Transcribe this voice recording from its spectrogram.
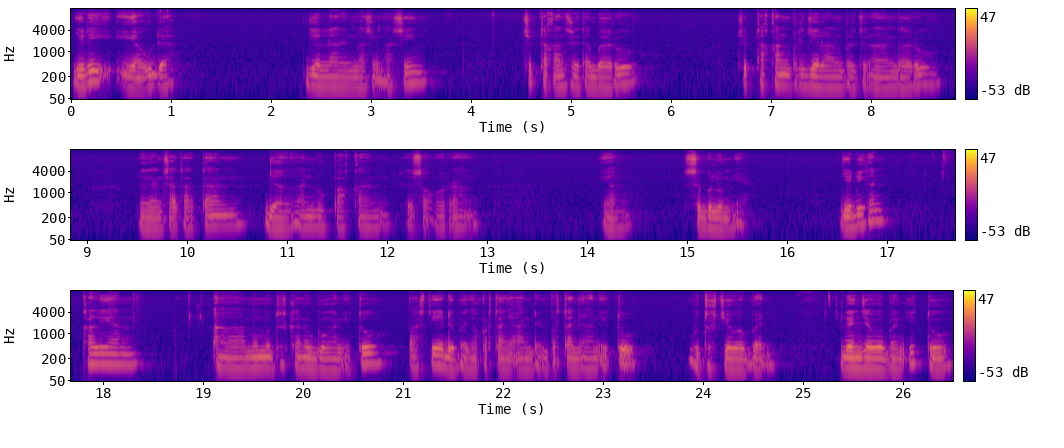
Jadi ya udah, jalanin masing-masing, ciptakan cerita baru, Ciptakan perjalanan-perjalanan baru dengan catatan jangan lupakan seseorang yang sebelumnya. Jadi kan kalian uh, memutuskan hubungan itu pasti ada banyak pertanyaan dan pertanyaan itu butuh jawaban. Dan jawaban itu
